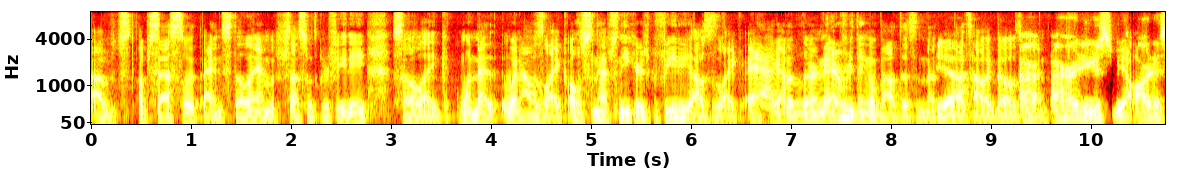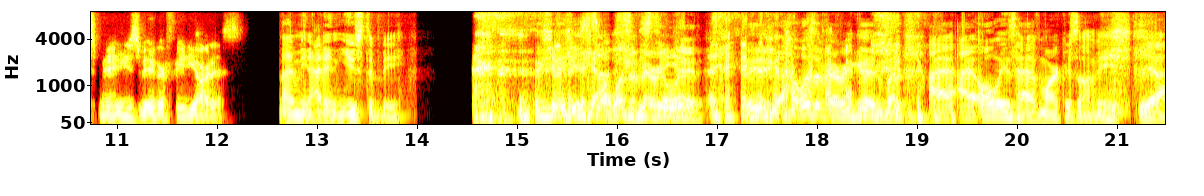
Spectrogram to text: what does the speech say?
i was obsessed with and still am obsessed with graffiti so like when that when i was like oh snap sneakers graffiti i was like yeah i gotta learn everything about this and that, Yeah. that's how it goes I, man I heard you used to be an artist, man. You used to be a graffiti artist. i mean i didn't used to be You I wasn't very good. I wasn't very good, but I, I always have markers on me. yeah.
